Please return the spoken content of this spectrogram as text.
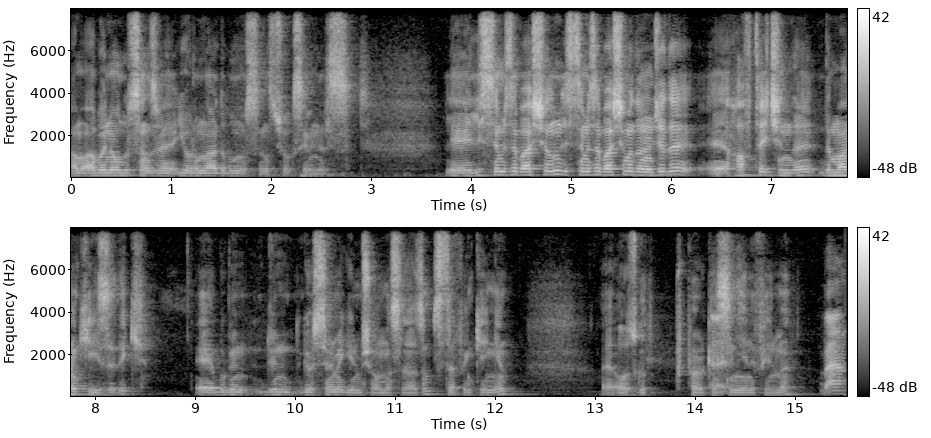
Ama abone olursanız ve yorumlarda bulunursanız çok seviniriz. E, listemize başlayalım. Listemize başlamadan önce de e, hafta içinde The Monkey izledik. E, bugün dün gösterime girmiş olması lazım. Stephen King'in. E, Osgood Perkins'in yeni filmi. Ben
